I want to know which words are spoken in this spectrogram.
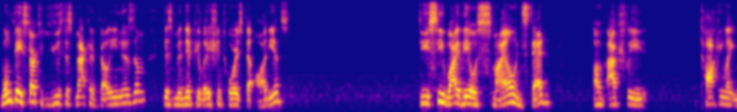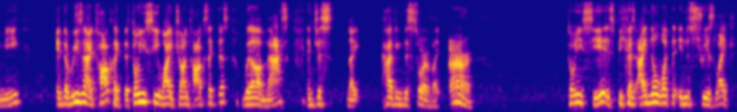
Won't they start to use this Machiavellianism, this manipulation towards the audience? Do you see why they will smile instead of actually talking like me? And the reason I talk like this, don't you see why John talks like this without a mask and just like having this sort of like, don't you see it? It's because I know what the industry is like,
